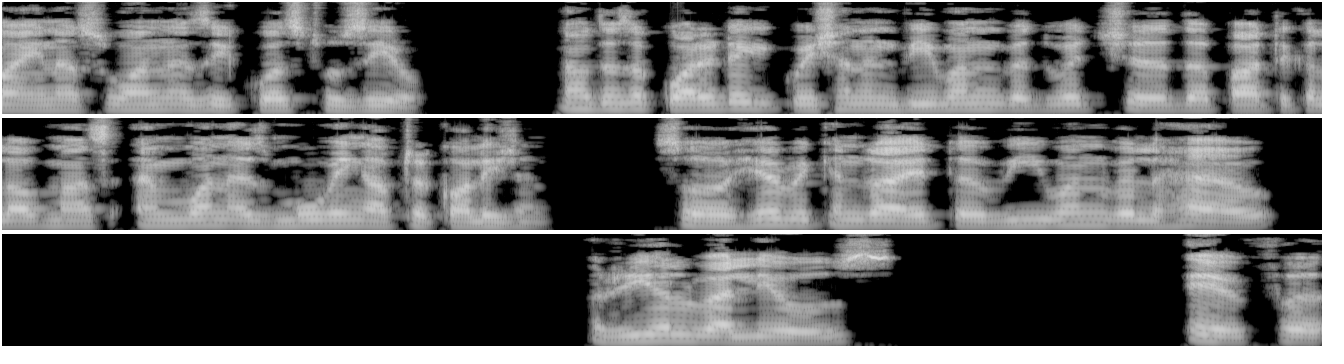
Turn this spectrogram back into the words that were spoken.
minus 1 is equals to 0. Now there's a quadratic equation in V1 with which uh, the particle of mass m1 is moving after collision. So here we can write uh, V1 will have real values if uh,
